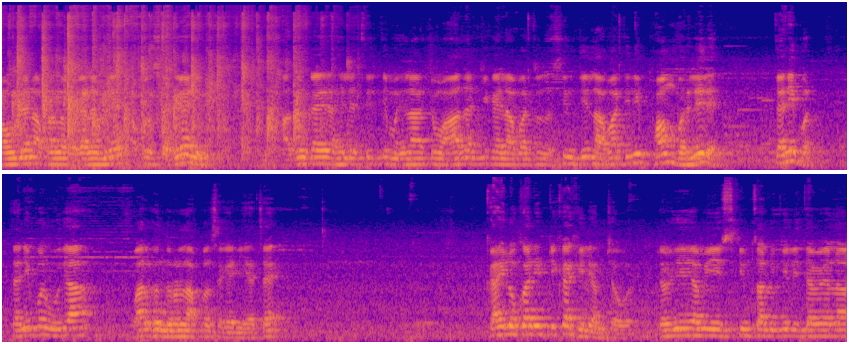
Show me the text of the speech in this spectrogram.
ऑनलाईन आपल्याला बघायला मिळेल. आपण सगळ्यांनी अजून काही राहिले असतील ते महिला किंवा आज आणखी काही लाभार्थी असतील जे लाभार्थींनी फॉर्म भरलेले आहेत त्यांनी पण त्यांनी पण उद्या बालगंधर्वला आपण सगळ्यांनी यायचं आहे. काही लोकांनी टीका केली आमच्यावर. त्यावेळी आम्ही स्कीम चालू केली त्यावेळेला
